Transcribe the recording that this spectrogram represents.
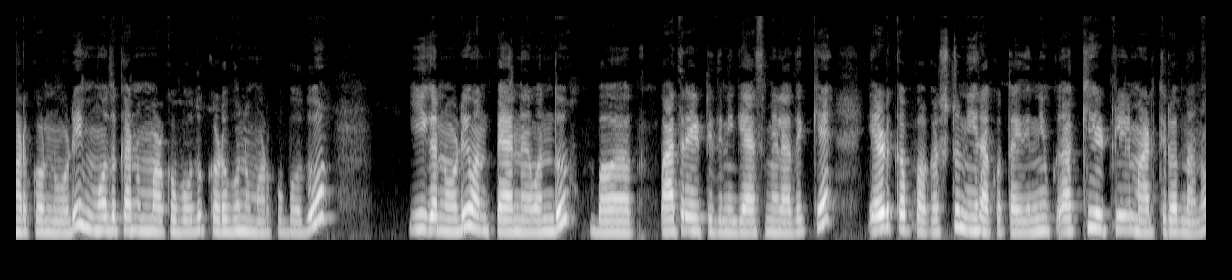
ಮಾಡ್ಕೊಂಡು ನೋಡಿ, ಮೋದಕನೂ ಮಾಡ್ಕೋಬೋದು, ಕಡುಬುನು ಮಾಡ್ಕೋಬೋದು. ಈಗ ನೋಡಿ ಒಂದು ಪ್ಯಾನ್, ಒಂದು ಬ, ಪಾತ್ರೆ ಇಟ್ಟಿದ್ದೀನಿ ಗ್ಯಾಸ್ ಮೇಲೆ. ಅದಕ್ಕೆ ಎರಡು ಕಪ್ ಆಗೋಷ್ಟು ನೀರು ಹಾಕೋತಾ ಇದ್ದೀನಿ. ನೀವು ಅಕ್ಕಿ ಹಿಟ್ಟಲ್ಲಿ ಮಾಡ್ತಿರೋದು ನಾನು,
